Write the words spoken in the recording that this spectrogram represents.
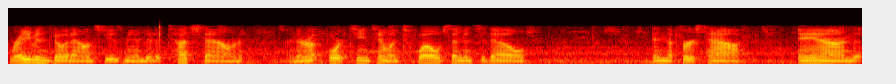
Ravens go down, excuse me, and did a touchdown. And they're up 14-10 with 12 seconds to go in the first half. And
